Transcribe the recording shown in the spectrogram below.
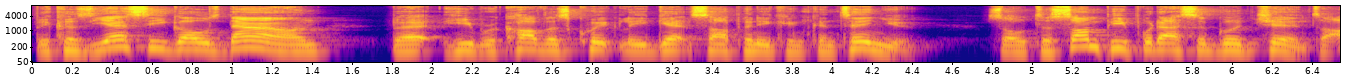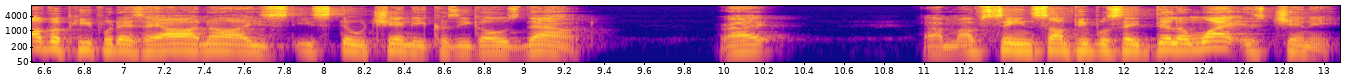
Because yes, he goes down, but he recovers quickly, gets up, and he can continue. So to some people, that's a good chin. To other people, they say, oh, no, he's, he's still chinny because he goes down, right? Um, I've seen some people say Dillian Whyte is chinny.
